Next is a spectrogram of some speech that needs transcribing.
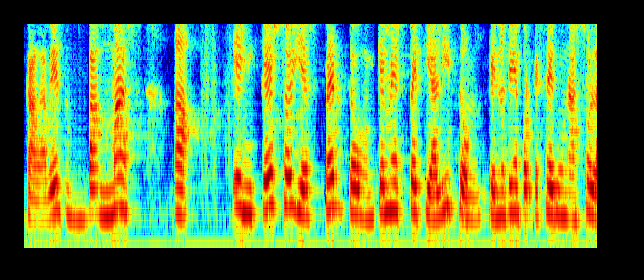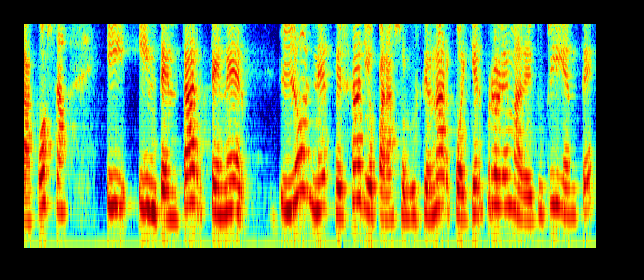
cada vez va más a en qué soy experto, en qué me especializo, mm. que no tiene por qué ser una sola cosa, y intentar tener lo necesario para solucionar cualquier problema de tu cliente,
